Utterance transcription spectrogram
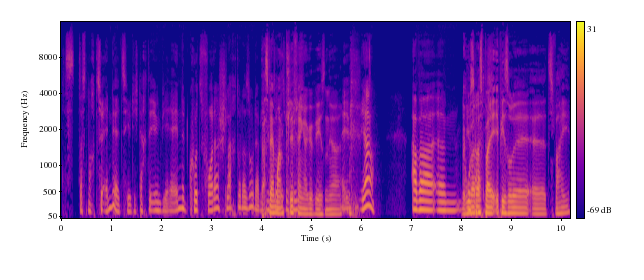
das, das noch zu Ende erzählt. Ich dachte irgendwie, er endet kurz vor der Schlacht oder so. Da Das wäre mal ein Cliffhanger gewesen, ja. Äh, Ja. Aber ähm, Wie war das bei Episode 2?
